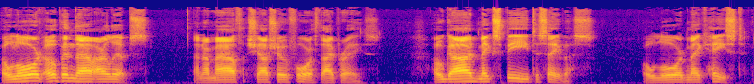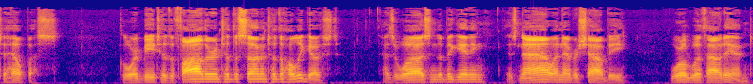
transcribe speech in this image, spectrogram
O Lord, open thou our lips, and our mouth shall show forth thy praise. O God, make speed to save us. O Lord, make haste to help us. Glory be to the Father, and to the Son, and to the Holy Ghost, as it was in the beginning, is now, and ever shall be, world without end.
